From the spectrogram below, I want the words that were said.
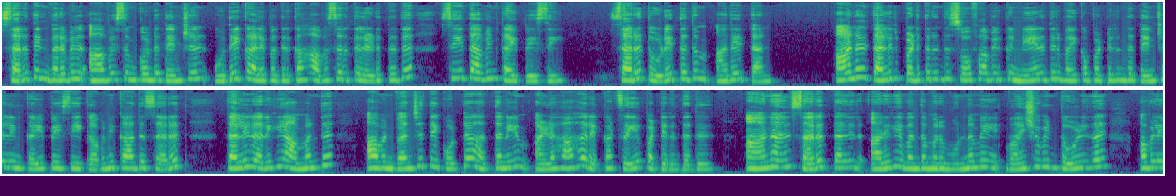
சரத்தின் வரவில் ஆவேசம் கொண்ட தென்றல் உதைக்கு அழைப்பதற்காக அவசரத்தில் எடுத்தது சீதாவின் கைபேசி. சரத் உடைத்ததும் அதைத்தான். ஆனால் தளிர் படுத்திருந்த சோஃபாவிற்கு நேரெதிர் வைக்கப்பட்டிருந்த தென்றலின் கைபேசியை கவனிக்காத சரத் தளிர் அருகே அமர்ந்து அவன் வஞ்சத்தை கொட்ட அத்தனையும் அழகாக ரெக்கார்ட் செய்யப்பட்டிருந்தது. ஆனால் சரத் தளிர் அருகே வந்தமரும் முன்னமே வைஷுவின் தோழிகள் அவளை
